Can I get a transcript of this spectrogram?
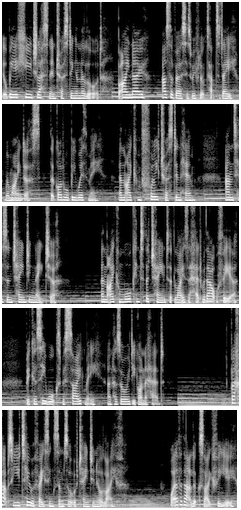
It'll be a huge lesson in trusting in the Lord, but I know as the verses we've looked at today remind us, that God will be with me and I can fully trust in Him and His unchanging nature, and that I can walk into the change that lies ahead without fear because He walks beside me and has already gone ahead. Perhaps you too are facing some sort of change in your life. Whatever that looks like for you,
